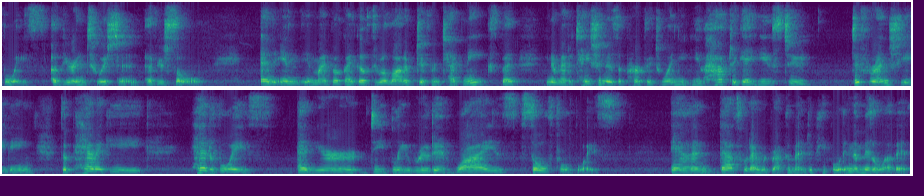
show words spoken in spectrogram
voice of your intuition, of your soul. And in, in my book, I go through a lot of different techniques, but you know, meditation is a perfect one. You, you have to get used to differentiating the panicky head voice and your deeply rooted, wise, soulful voice. And that's what I would recommend to people in the middle of it,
